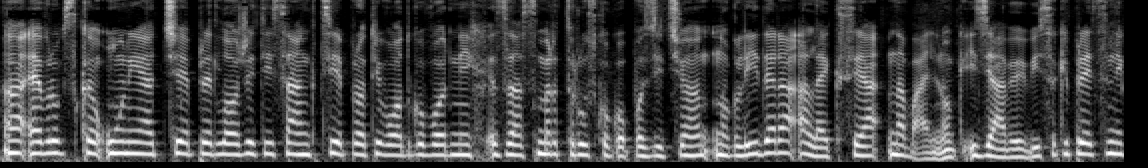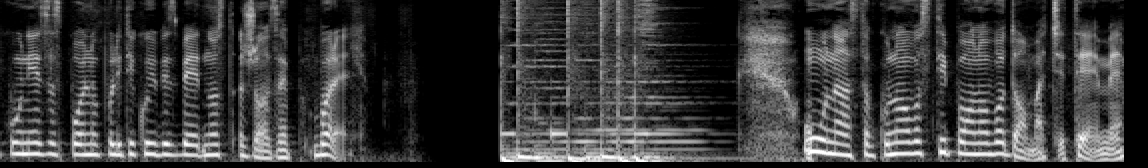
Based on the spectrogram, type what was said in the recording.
A Evropska unija će predložiti sankcije protiv odgovornih za smrt ruskog opozicionog lidera Aleksija Navalnog, izjavio je visoki predstavnik Unije za spoljnu politiku i bezbednost Josep Borelj. U nastavku novosti ponovo domaće teme.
